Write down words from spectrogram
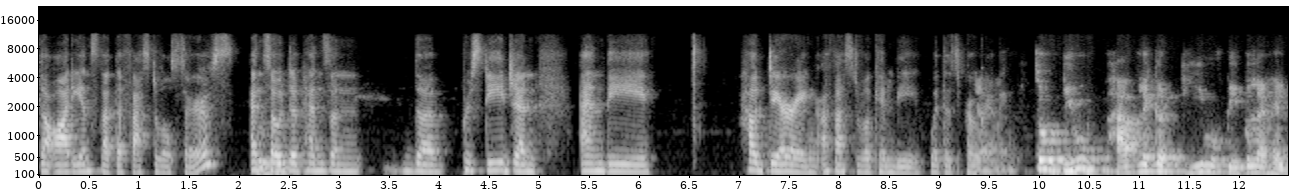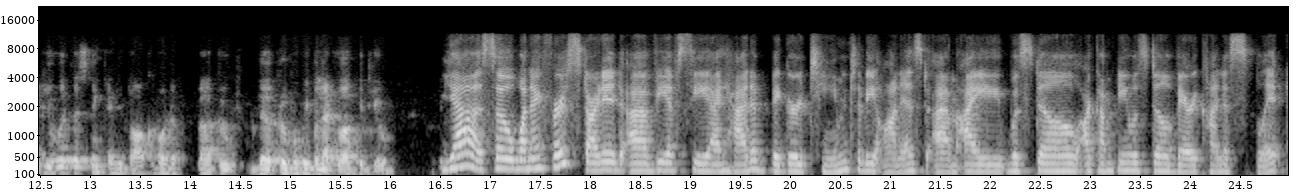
the audience that the festival serves. And so it Mhm. depends on the prestige and and the how daring a festival can be with its programming. So, do you have like a team of people that help you with this thing? Can you talk about a, a group, the group of people that work with you? Yeah, so when I first started uh, VFC, I had a bigger team, to be honest. Um, I was still, our company was still very kind of split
